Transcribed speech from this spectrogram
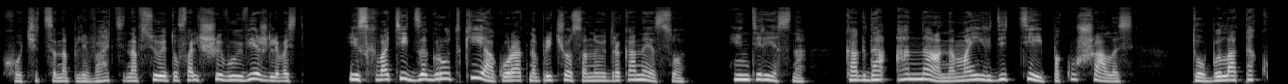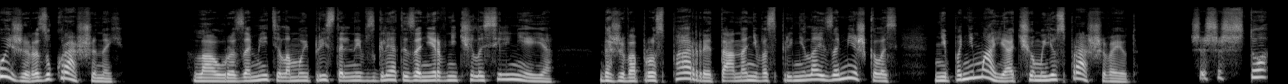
Хочется наплевать на всю эту фальшивую вежливость и схватить за грудки аккуратно причесанную драконессу. Интересно, когда она на моих детей покушалась, то была такой же разукрашенной. Лаура заметила мой пристальный взгляд и занервничала сильнее. Даже вопрос Паррета она не восприняла и замешкалась, не понимая, о чем ее спрашивают. «Ш-ш-что?»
